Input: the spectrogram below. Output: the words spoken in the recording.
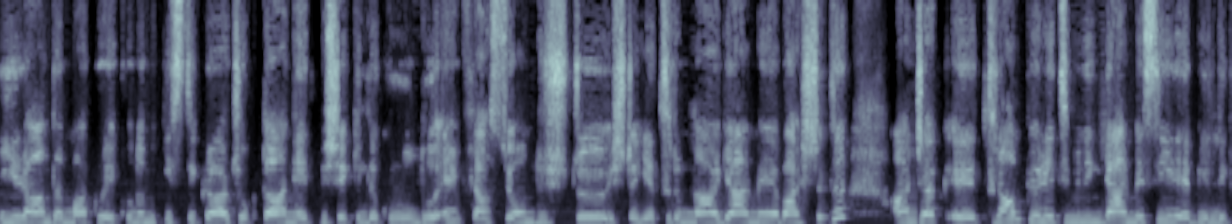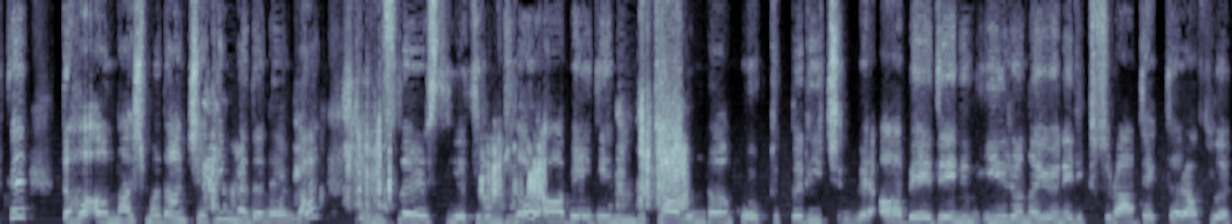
İran'da makroekonomik istikrar çok daha net bir şekilde kuruldu. Enflasyon düştü, işte yatırımlar gelmeye başladı. Ancak e, Trump yönetiminin gelmesiyle birlikte daha anlaşmadan çekinmeden evvel uluslararası yatırımcılar ABD'nin bu tavrından korktukları için ve ABD'nin İran'a yönelik süren tek taraflı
